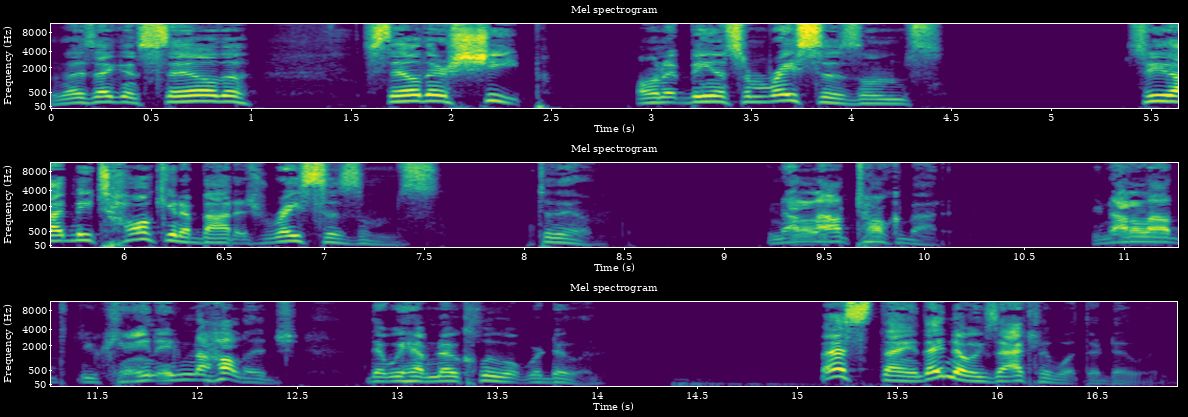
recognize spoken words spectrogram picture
Unless they can sell the sell their sheep on it being some racisms. See, like me talking about it's racisms to them. You're not allowed to talk about it. You're not allowed, you can't acknowledge that we have no clue what we're doing. That's the thing. They know exactly what they're doing.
